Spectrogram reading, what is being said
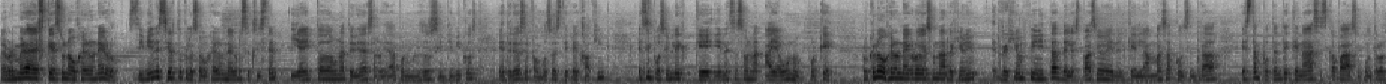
La primera es que es un agujero negro. Si bien es cierto que los agujeros negros existen y hay toda una teoría desarrollada por numerosos científicos, entre ellos el famoso Stephen Hawking, es imposible que en esta zona haya uno. ¿Por qué? Porque un agujero negro es una región, región finita del espacio en el que la masa concentrada es tan potente que nada se escapa a su control.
